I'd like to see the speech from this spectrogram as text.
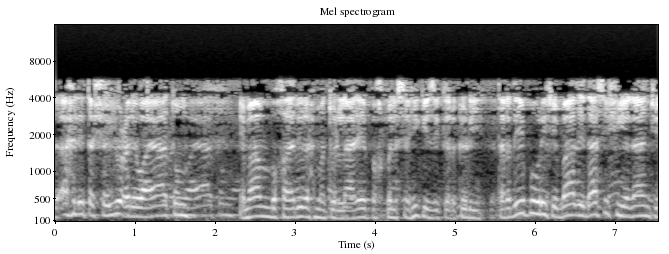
د اهل تشیع روایاتم امام بخاری رحمت الله علیه په خپل صحیح کې ذکر کړي تر دې پوري چې بعض داسې شیعاګان چې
